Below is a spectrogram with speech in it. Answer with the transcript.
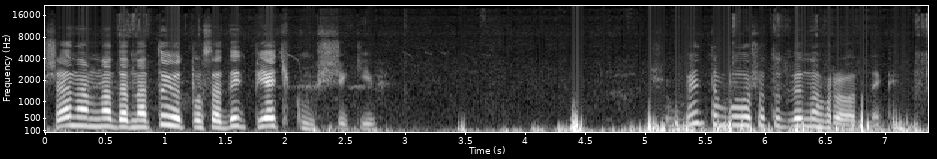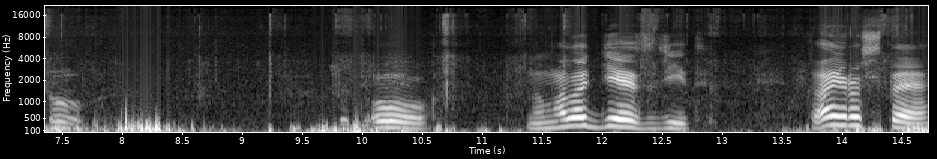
Ще нам треба на той от посадити 5 кущиків. Щоб видно було, що тут виноградник. О. О, ну молодець, дід. Хай росте.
